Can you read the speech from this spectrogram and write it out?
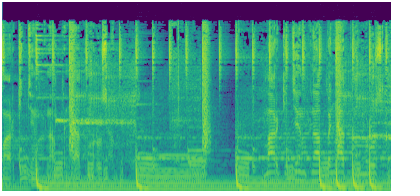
Маркетинг на понятном русском. Маркетинг на понятном русском.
